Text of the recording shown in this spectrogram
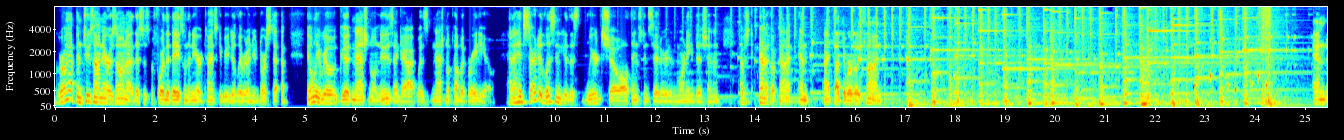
growing up in Tucson, Arizona, this was before the days when the New York Times could be delivered on your doorstep. The only real good national news I got was National Public Radio. And I had started listening to this weird show, All Things Considered and Morning Edition, I was kind of hooked on it, and I thought they were really fun. And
